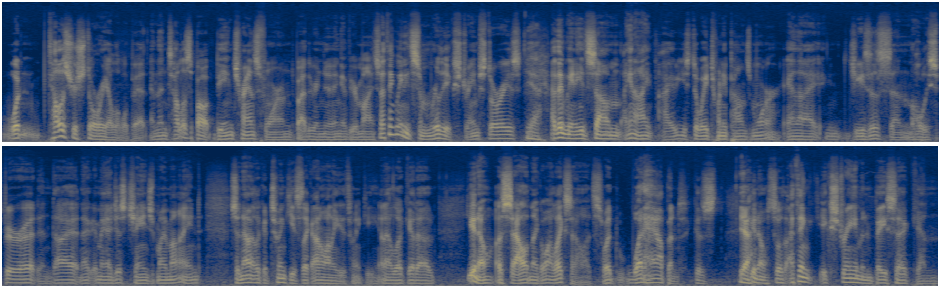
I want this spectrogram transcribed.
What tell us your story a little bit, and then tell us about being transformed by the renewing of your mind. So I think we need some really extreme stories. Yeah. I think we need some. You know, I, I used to weigh twenty pounds more, and then I Jesus and the Holy Spirit and diet. And I, I mean, I just changed my mind. So now I look at Twinkie. It's like I don't want to eat a Twinkie, and I look at a, you know, a salad, and I go, oh, I like salads. What what happened? Because Yeah. you know, so I think extreme and basic, and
